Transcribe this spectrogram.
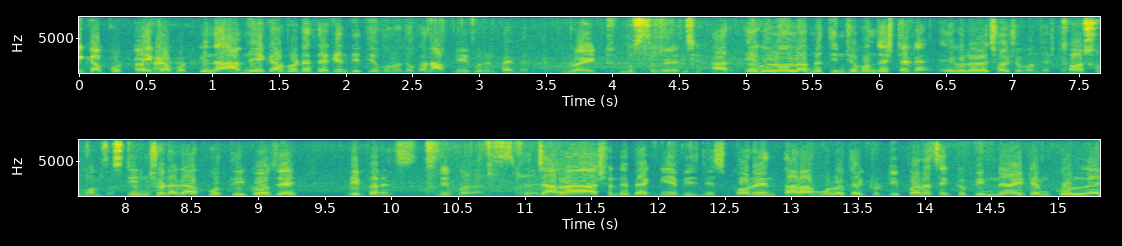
এই কাপড়টা এই কাপড়। কিন্তু আপনি এই কাপড়টা দেখেন দ্বিতীয় কোনো দোকান আপনি ঘুরেন পাইবেন রাইট বুঝতে পেরেছি। আর এগুলো হলো আপনার তিনশো পঞ্চাশ টাকা এগুলো হলো ছয়শো পঞ্চাশ টাকা। পঞ্চাশ তিনশো টাকা প্রতি গজে ডিফারেন্স ডিফারেন্স যারা আসলে ব্যাগ নিয়ে বিজনেস করেন তারা মূলত একটু ডিফারেন্স একটু ভিন্ন আইটেম করলে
